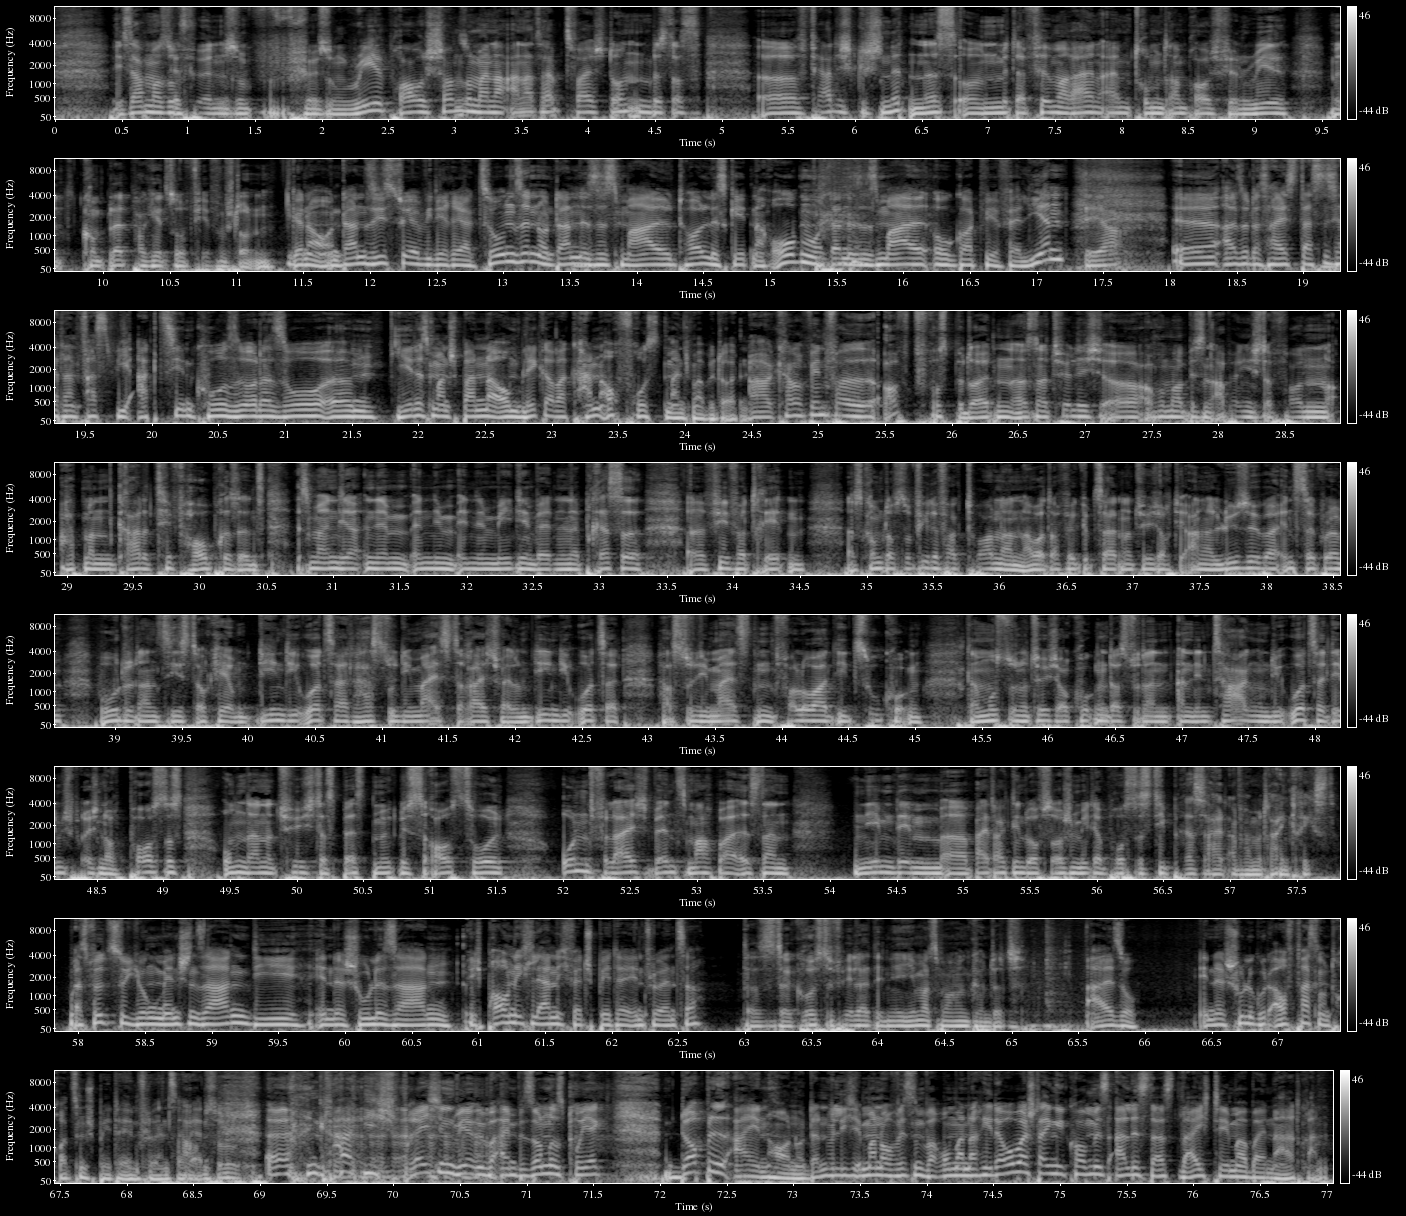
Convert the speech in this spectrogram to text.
ich sag mal so für, ein- so für so ein Reel brauche ich schon so meine anderthalb zwei Stunden, bis das äh, fertig geschnitten ist und mit der Filmerei und allem drum und dran brauche ich für ein Reel mit Komplettpaket so vier fünf Stunden. Genau, und dann siehst du ja, wie die Reaktionen sind und dann ist es mal toll, es geht nach oben und dann ist es mal, oh Gott, wir verlieren. Ja. Äh, also das heißt, das ist ja dann fast wie Aktienkurse oder so. Ähm, jedes Mal ein spannender Augenblick, aber kann auch Frust manchmal bedeuten. Äh, kann auf jeden Fall oft Frust bedeuten. Das ist natürlich äh, auch immer ein bisschen abhängig davon, hat man gerade TV-Präsenz, ist man in, der, in, dem, in, dem, in den Medienwelten, in der Presse äh, viel vertreten. Es kommt auf so viele Faktoren an, aber dafür gibt's halt natürlich auch die Analyse über Instagram, wo du dann siehst, okay, um die in die Uhrzeit hast du die meiste Reichweite, um die in die Uhrzeit hast du die meisten Follower, die zugucken. Dann musst du natürlich auch gucken, dass du dann an den Tagen um die Uhrzeit dementsprechend auch postest, um dann natürlich das Bestmöglichste rauszuholen und vielleicht, wenn es machbar ist, dann neben dem äh, Beitrag, den du auf Social Media postest, die Presse halt einfach mit reinkriegst. Was würdest du jungen Menschen sagen, die in der Schule sagen, ich brauche nicht lernen, ich werde später Influencer? Das ist der größte Fehler, den ihr jemals machen könntet. Also, in der Schule gut aufpassen und trotzdem später Influencer werden. Absolut. Äh, gleich sprechen wir über ein besonderes Projekt Doppeleinhorn. Und dann will ich immer noch wissen, warum man nach Ida Oberstein gekommen ist. Alles das gleich Thema bei Nah dran.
